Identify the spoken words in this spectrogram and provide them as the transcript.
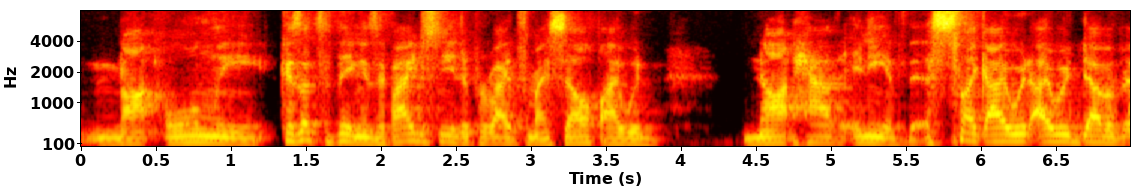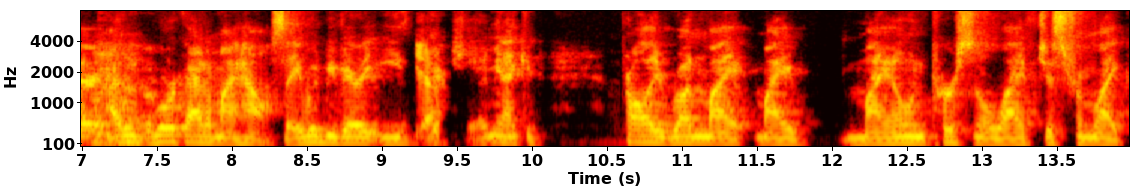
not only because that's the thing is if i just need to provide for myself i would not have any of this. Like I would, I would have a very, oh, I would work out of my house. It would be very easy. Yeah. I mean, I could probably run my, my, my own personal life just from like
